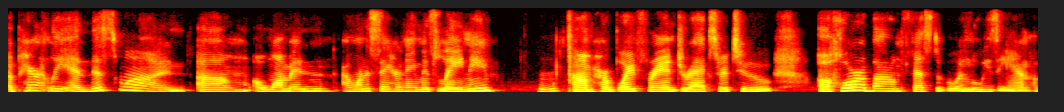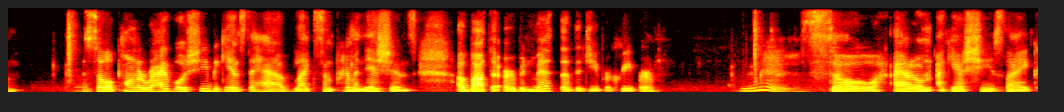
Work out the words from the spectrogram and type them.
apparently in this one, um, a woman, I want to say her name is Lainey, Mhm. um, her boyfriend drags her to a Horror Hound festival in Louisiana. So upon arrival, she begins to have like some premonitions about the urban myth of the Jeeper Creeper. Mm. So I don't I guess she's like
